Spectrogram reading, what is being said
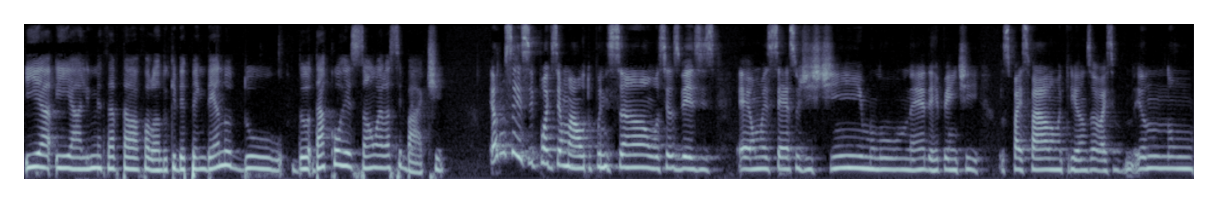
E a, e a Aline estava falando que dependendo do, do- da correção, ela se bate. Eu não sei se pode ser uma autopunição, ou se às vezes é um excesso de estímulo, né? De repente, os pais falam, a criança vai se. Eu não.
